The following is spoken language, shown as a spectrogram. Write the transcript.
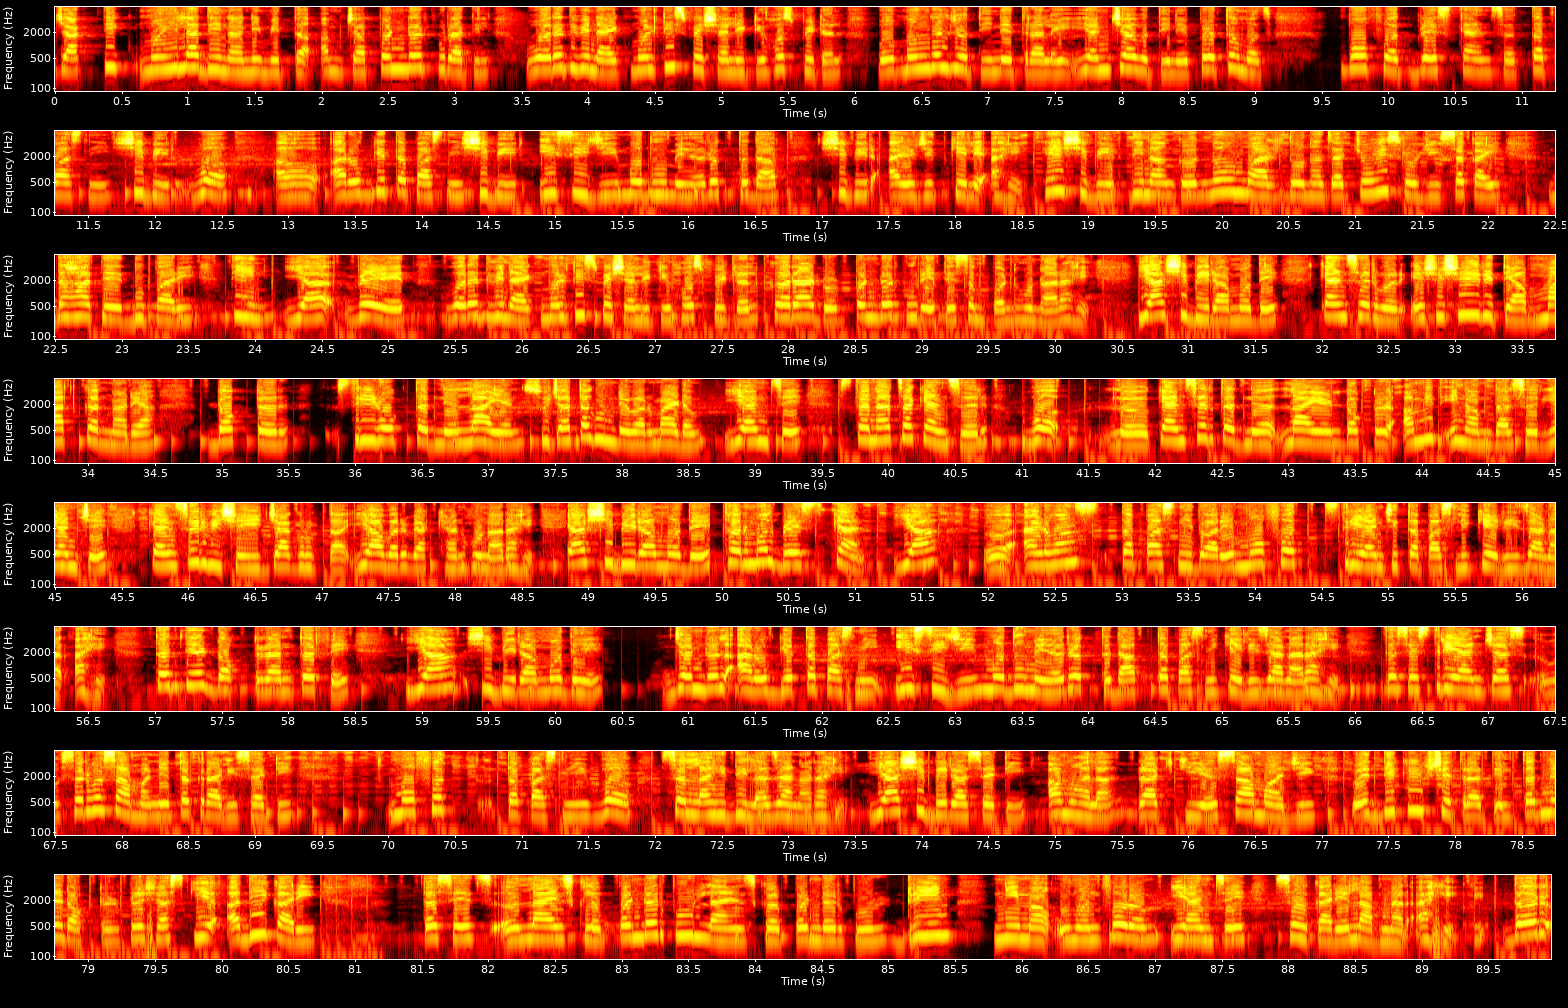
जागतिक महिला दिनानिमित्त आमच्या पंढरपुरातील वरदविनायक मल्टी स्पेशालिटी हॉस्पिटल व मंगलज्योती नेत्रालय यांच्या वतीने प्रथमच मोफत ब्रेस्ट कॅन्सर तपासणी शिबिर व आरोग्य तपासणी शिबिर ई सी जी मधुमेह रक्तदाब शिबिर आयोजित केले आहे. हे शिबिर दिनांक नऊ मार्च दोन हजार चोवीस रोजी सकाळी दहा ते दुपारी तीन या वेळेत Varadvinayak multi speciality hospital Karad road Pandharpur येथे संपन्न होणार आहे. या शिबिरामध्ये कॅन्सरवर यशस्वीरित्या मात करणाऱ्या डॉक्टर स्त्रीरोग तज्ज्ञ लायन सुजाता गुंडेवार मॅडम यांचे स्तनाचा कॅन्सर व ल- कॅन्सर तज्ज्ञ lion doctor Amit Inamdar sir यांचे कॅन्सरविषयी जागरूकता यावर व्याख्यान होणार आहे. या शिबिरामध्ये थर्मल ब्रेस्ट स्कॅन या ॲडव्हान्स तपासणीद्वारे मोफत स्त्रियांची तपासणी केली जाणार आहे. तज्ज्ञ डॉक्टरांतर्फे या शिबिरामध्ये जनरल आरोग्य तपासणी ई सी जी मधुमेह रक्तदाब तपासणी केली जाणार आहे. तसेच स्त्रियांच्या स- सर्वसामान्य तक्रारीसाठी मोफत तपासणी व सल्लाही दिला जाणार आहे. या शिबिरासाठी आम्हाला राजकीय सामाजिक वैद्यकीय क्षेत्रातील तज्ज्ञ डॉक्टर प्रशासकीय अधिकारी तसेच lions club Pandharpur lions club Pandharpur dream NIMA woman forum यांचे सहकार्य लाभणार आहे. दर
